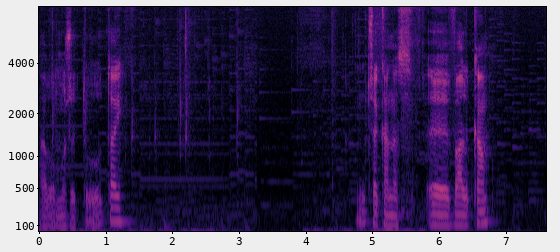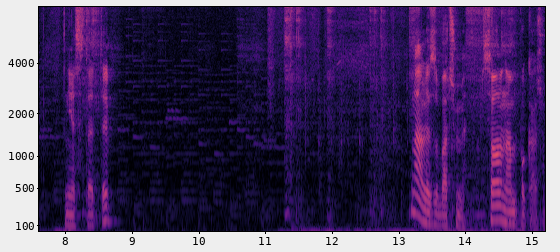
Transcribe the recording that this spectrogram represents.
Albo może tutaj. Czeka nas y, walka. Niestety. No ale zobaczmy, co nam pokażą.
